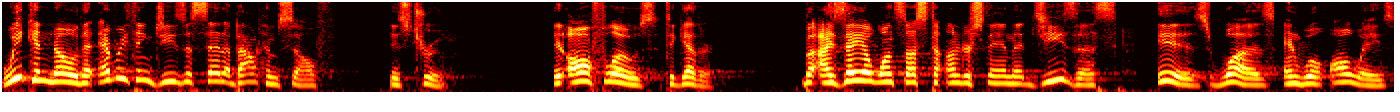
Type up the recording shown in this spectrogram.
we can know that everything Jesus said about himself is true. It all flows together. But Isaiah wants us to understand that Jesus is, was, and will always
